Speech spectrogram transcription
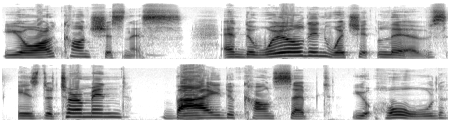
your consciousness, and the world in which it lives is determined by the concept you hold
